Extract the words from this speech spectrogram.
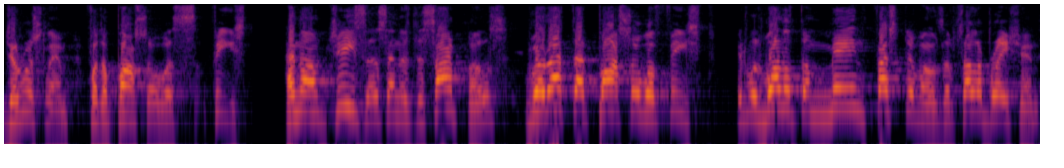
Jerusalem for the Passover feast. And now Jesus and his disciples were at that Passover feast. It was one of the main festivals of celebration.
